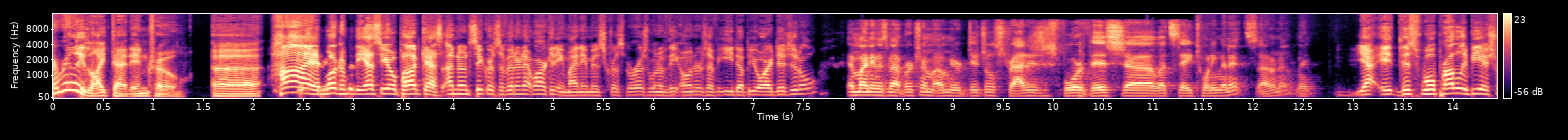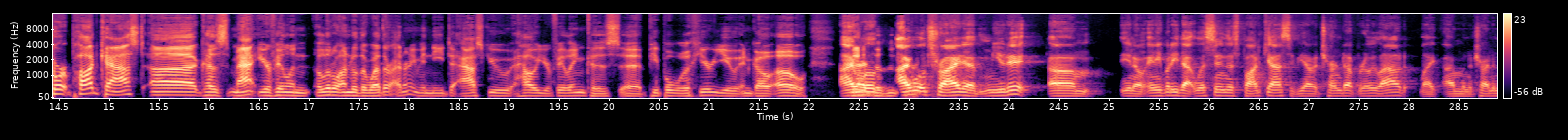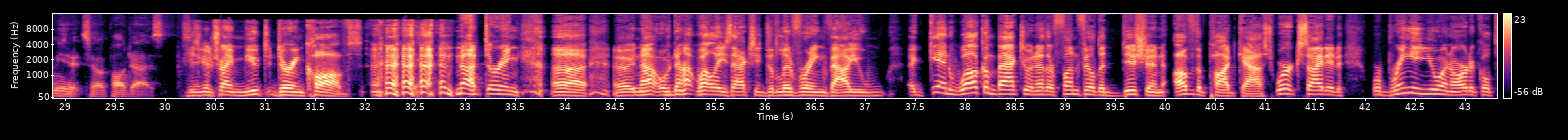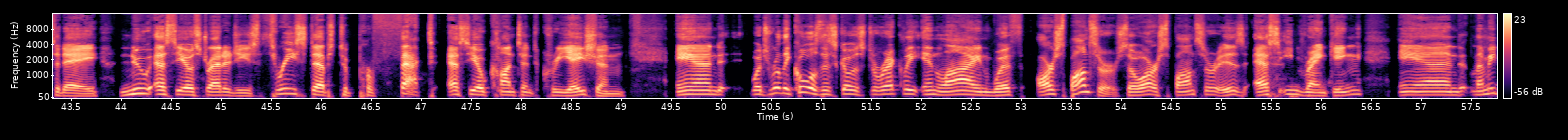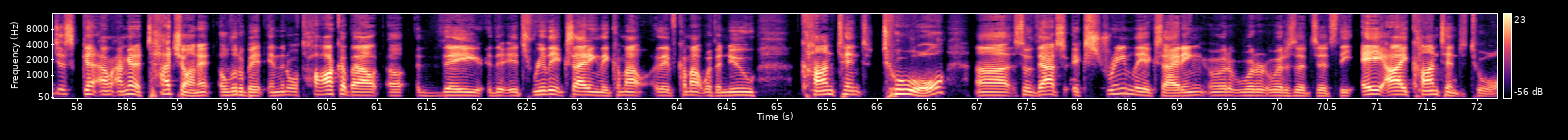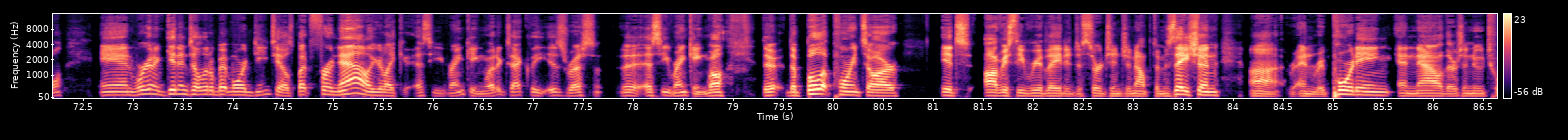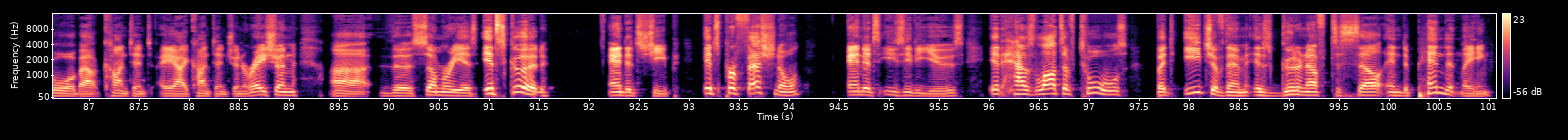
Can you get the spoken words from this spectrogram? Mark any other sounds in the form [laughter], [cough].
I really like that intro. Uh, hi, and welcome to the SEO podcast, Unknown Secrets of Internet Marketing. My name is Chris Burres, one of the owners of EWR Digital. And my name is Matt Bertram. I'm your digital strategist for this, uh, let's say 20 minutes. I don't know. Maybe. Yeah, it, this will probably be a short podcast because uh, Matt, you're feeling a little under the weather. I don't even need to ask you how you're feeling because uh, people will hear you and go, "Oh, I will." Doesn't... I will try to mute it. Um, you know, anybody that listening to this podcast, if you have it turned up really loud, like I'm going to try to mute it. So apologize. He's going to try and mute during coughs, [laughs] not during, uh, uh, not not while he's actually delivering value. Again, welcome back to another fun-filled edition of the podcast. We're excited. We're bringing you an article today: new SEO strategies, three steps to perfect SEO content creation, and what's really cool is this goes directly in line with our sponsor. So our sponsor is SE [laughs] Ranking. And let me just, I'm going to touch on it a little bit, and then we'll talk about uh, they. It's really exciting. They come out. They've come out with a new content tool. Uh, so that's extremely exciting. What, what, what is it? It's the AI content tool and we're going to get into a little bit more details. But for now, you're like SE ranking. What exactly is res- uh, SE ranking? Well, the the bullet points are it's obviously related to search engine optimization uh, and reporting. And now there's a new tool about content AI content generation. Uh, the summary is it's good and it's cheap. It's professional and it's easy to use. It has lots of tools, but each of them is good enough to sell independently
